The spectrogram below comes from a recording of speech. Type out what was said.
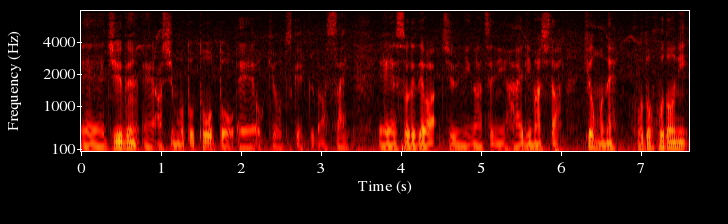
えー、十分、え足元等々、えお気をつけください、えそれでは12月に入りました。今日もねほどほどに、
